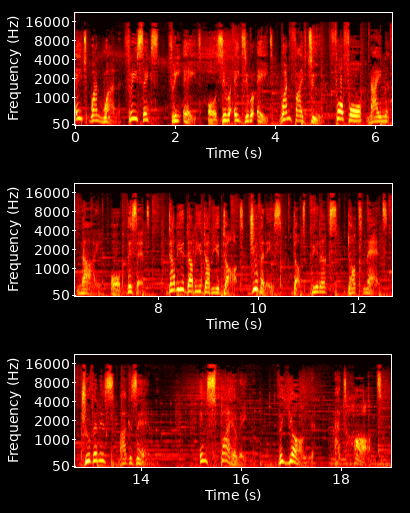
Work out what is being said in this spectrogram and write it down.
811 3638 or 0808 152 4499 or visit www.juvenis.punux.net Juvenis Magazine Inspiring the young at heart.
